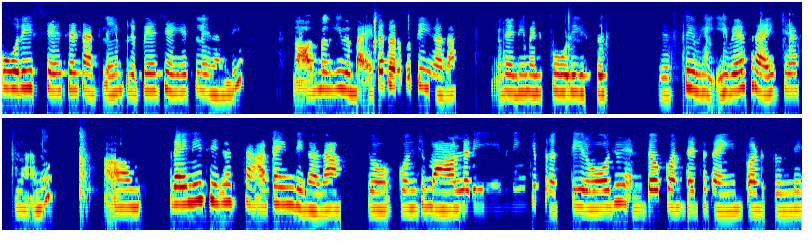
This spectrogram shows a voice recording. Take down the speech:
పూరీస్ చేసేసి ఏం ప్రిపేర్ చేయట్లేదండి. నార్మల్గా ఇవి బయట దొరుకుతాయి కదా రెడీమేడ్ పూరీస్. జస్ట్ ఇవి ఇవే ఫ్రై చేస్తున్నాను. రైనీ సీజన్ స్టార్ట్ అయింది కదా సో కొంచెం ఆల్రెడీ ఈవినింగ్కి ప్రతిరోజు ఎంతో కొంత అయితే రైన్ పడుతుంది.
